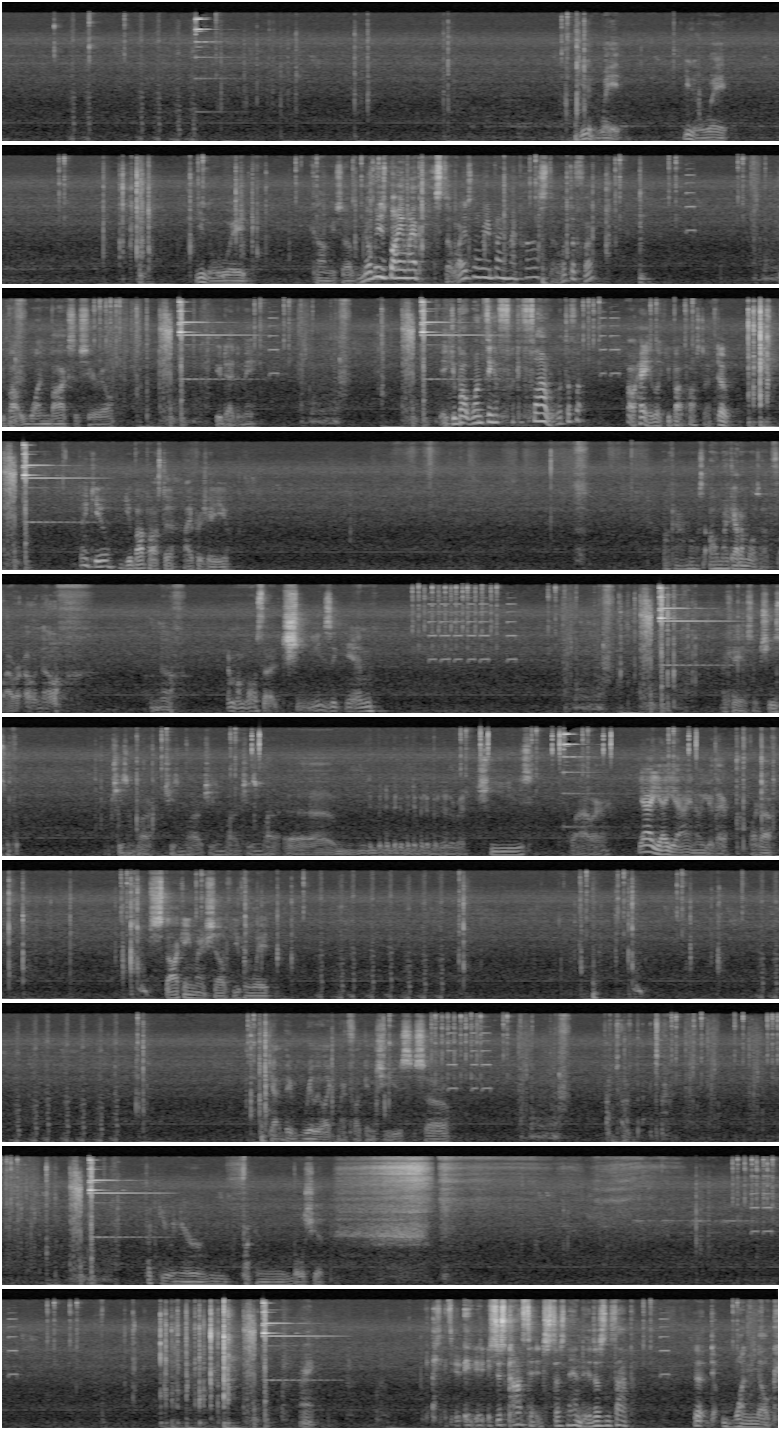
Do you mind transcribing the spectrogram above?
You can wait. You can wait. You can wait. Calm yourself. Nobody's buying my pasta. Why is nobody buying my pasta? What the fuck? You bought one box of cereal. You're dead to me. Yeah, you bought one thing of fucking flour. What the fuck? Oh, hey, look, you bought pasta. Dope. Thank you. You bought pasta. I appreciate you. Oh okay, I'm almost, oh my god, I'm almost out of flour. Oh no. Oh no. I'm almost out of cheese again. Okay, so cheese and cheese and flour, cheese and flour, cheese and flour, cheese and flour. Um, cheese, flour. Yeah, yeah, yeah. I know you're there. Fuck off. I'm stocking my shelf. You can wait. Yeah, they really like my fucking cheese, so. Fuck you and your fucking bullshit. Alright. It, it, it- it's just constant. It just doesn't end. It doesn't stop. Uh, One milk.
